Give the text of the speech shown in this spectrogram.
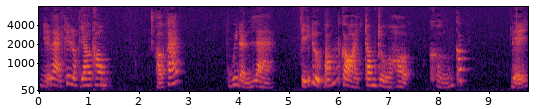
nghĩa là cái luật giao thông ở pháp quy định là chỉ được bấm còi trong trường hợp khẩn cấp để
